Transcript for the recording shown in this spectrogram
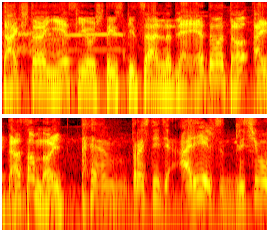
Так что, если уж ты специально для этого, то айда со мной. Простите, а рельсы для чего?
